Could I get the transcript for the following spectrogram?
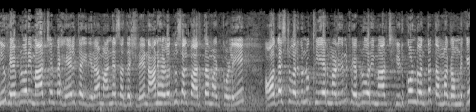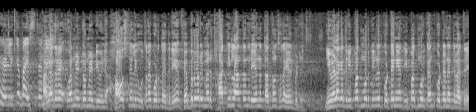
ನೀವು ಫೆಬ್ರವರಿ ಮಾರ್ಚ್ ಅಂತ ಹೇಳ್ತಾ ಇದ್ದೀರಾ ಮಾನ್ಯ ಸದಸ್ಯರೇ? ನಾನು ಹೇಳೋದ್ನು ಸ್ವಲ್ಪ ಅರ್ಥ ಮಾಡ್ಕೊಳ್ಳಿ. ಆಗಸ್ಟ್ ವರ್ಗು ಕ್ಲಿಯರ್ ಮಾಡಿದ್ರೆ ಫೆಬ್ರವರಿ ಮಾರ್ಚ್ ಹಿಡ್ಕೊಂಡು ಅಂತ ತಮ್ಮ ಗಮನಕ್ಕೆ ಹೇಳಲಿಕ್ಕೆ ಬಯಸ್ತೇನೆ. ಹಾಗಾದ್ರೆ ಒನ್ ಮಿನಿಟ್ ಒನ್ ಮಿನಿಟ್ ನೀವು ಹೌಸ್ನಲ್ಲಿ ಉತ್ತರ ಕೊಡ್ತಾ ಇದ್ರಿ ಫೆಬ್ರವರಿ ಮಾರ್ಚ್ ಹಾಕಿಲ್ಲ ಅಂತಂದ್ರೆ ಏನಂತ ಅದೊಂದ್ಸಲ ಹೇಳ್ಬಿಡ್ರಿ. ನೀವು ಹೇಳಕತ್ರಿ ಇಪ್ಪತ್ಮೂರು ತಿಂಗಳ ಕೊಟ್ಟೇನಿ ಅಂತ ಇಪ್ಪತ್ಮೂರು ಕಂತು ಕೊಟ್ಟೇನೆ ಅಂತ ಹೇಳತ್ರಿ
